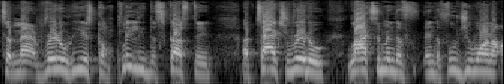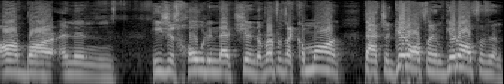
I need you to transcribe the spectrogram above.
to Matt Riddle. He is completely disgusted. Attacks Riddle, locks him in the in the Fujiwara armbar, and then he's just holding that chin. The referee's like, "Come on, Thatcher, get off of him, get off of him."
